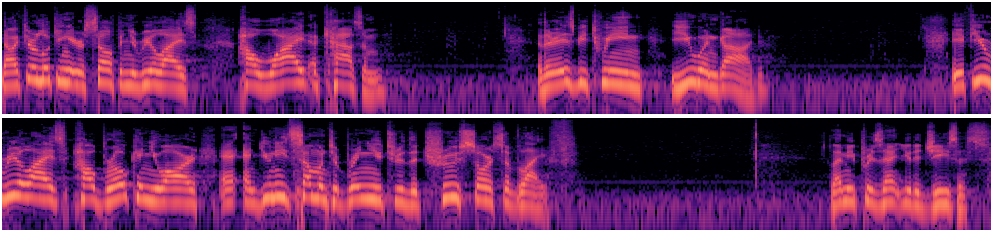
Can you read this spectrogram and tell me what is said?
Now, if you're looking at yourself and you realize how wide a chasm there is between you and God, if you realize how broken you are and, and you need someone to bring you to the true source of life, let me present you to Jesus.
